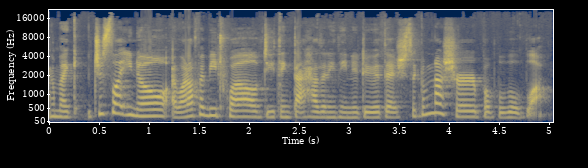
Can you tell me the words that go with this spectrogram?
I'm like, just let you know, I went off a B12. Do you think that has anything to do with it? She's like, I'm not sure, blah, blah, blah, blah.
